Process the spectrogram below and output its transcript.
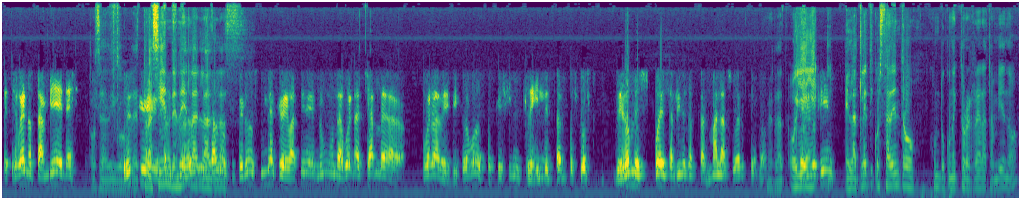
este, bueno, también, ¿eh? O sea, digo, trascienden, ¿eh? Las, las... Que debatir en una buena charla fuera de micrófonos porque es increíble tantas cosas de dónde puede salir esa tan mala suerte, ¿no? ¿Verdad? Oye, el Atlético está dentro junto con Héctor Herrera también, ¿no?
